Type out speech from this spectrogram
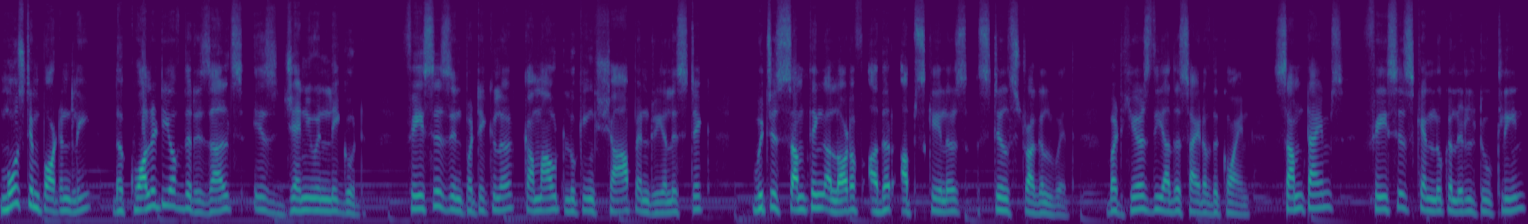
most importantly, the quality of the results is genuinely good. Faces in particular come out looking sharp and realistic, which is something a lot of other upscalers still struggle with. But here's the other side of the coin. Sometimes faces can look a little too clean,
